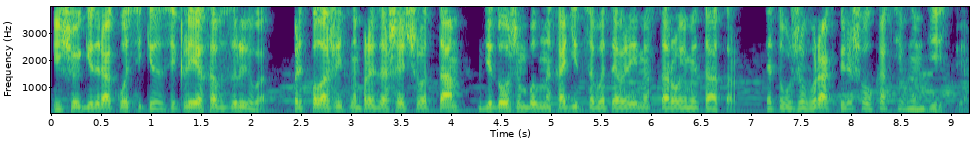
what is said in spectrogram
Еще гидроакустики засекли эхо взрыва, предположительно произошедшего там, где должен был находиться в это время второй имитатор. Это уже враг перешел к активным действиям.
